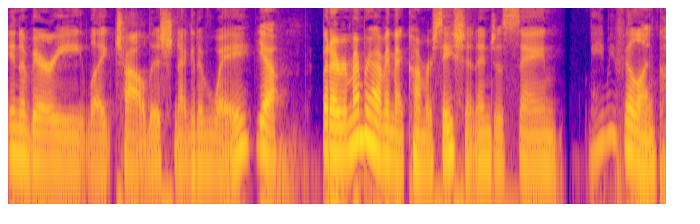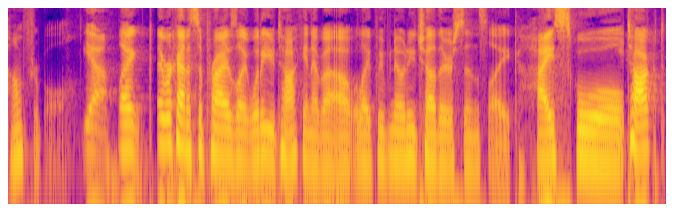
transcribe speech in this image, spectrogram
in a very like childish negative way. yeah. But I remember having that conversation and just saying, made me feel uncomfortable. Yeah. Like they were kind of surprised, like, what are you talking about? Like we've known each other since like high school. We talked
